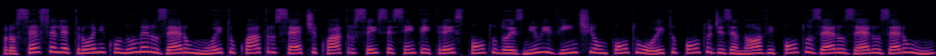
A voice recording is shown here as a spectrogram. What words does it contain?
Processo eletrônico número 018474663.2021.8.19.0001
